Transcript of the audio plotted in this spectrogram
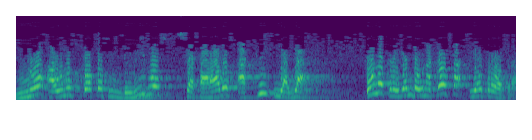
no a unos pocos individuos separados aquí y allá, uno creyendo una cosa y otro otra.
